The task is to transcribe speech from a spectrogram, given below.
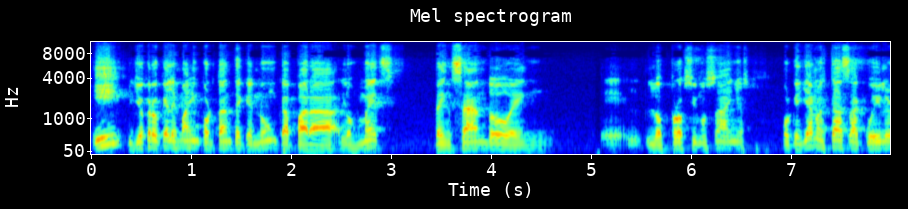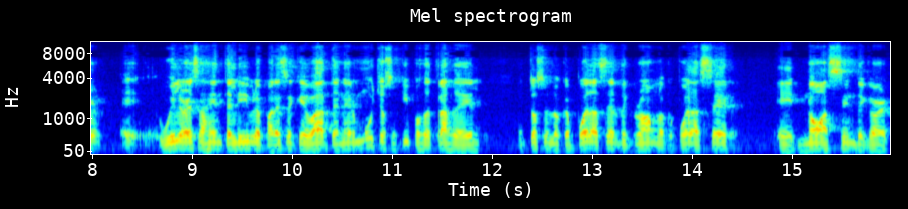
Y yo creo que él es más importante que nunca para los Mets, pensando en eh, los próximos años, porque ya no está Zach Wheeler. Eh, Wheeler es agente libre, parece que va a tener muchos equipos detrás de él. Entonces, lo que pueda hacer de Grom, lo que pueda hacer eh, Noah Syndergaard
